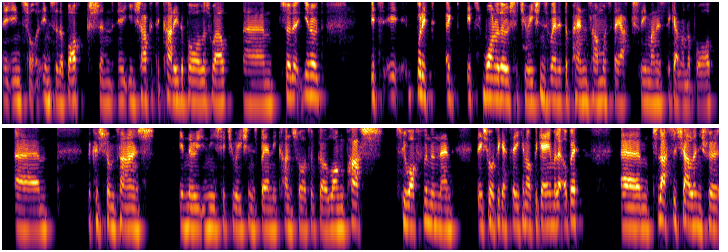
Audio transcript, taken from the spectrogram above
in sort of into the box, and he's happy to carry the ball as well. Um, so that you know, it's it, but it's it's one of those situations where it depends how much they actually manage to get on the ball. Um, because sometimes in the in these situations, Burnley can sort of go long pass too often, and then they sort of get taken out the game a little bit. Um, so that's a challenge for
